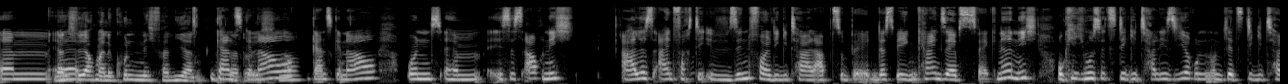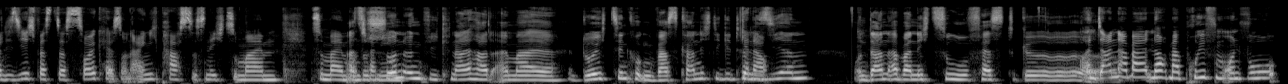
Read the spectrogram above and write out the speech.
ähm, ja, ich will auch meine Kunden nicht verlieren. Ganz dadurch, genau, ne? ganz genau. Und ähm, es ist auch nicht alles einfach di sinnvoll digital abzubilden. Deswegen kein Selbstzweck. Ne? Nicht, okay, ich muss jetzt digitalisieren und jetzt digitalisiere ich, was das Zeug heißt und eigentlich passt es nicht zu meinem, zu meinem also Unternehmen. Also schon irgendwie knallhart einmal durchziehen, gucken, was kann ich digitalisieren. Genau. Und dann aber nicht zu fest. Und dann aber nochmal prüfen, und wo,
